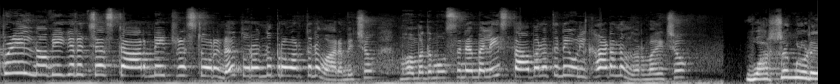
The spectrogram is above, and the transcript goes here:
വല്ലപ്പുഴയിൽ നവീകരിച്ച സ്റ്റാർ നൈറ്റ് റെസ്റ്റോറന്റ് തുറന്നു പ്രവർത്തനം ആരംഭിച്ചു. Muhammad Moosan M L A സ്ഥാപനത്തിന്റെ ഉദ്ഘാടനം നിർവഹിച്ചു. വർഷങ്ങളുടെ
